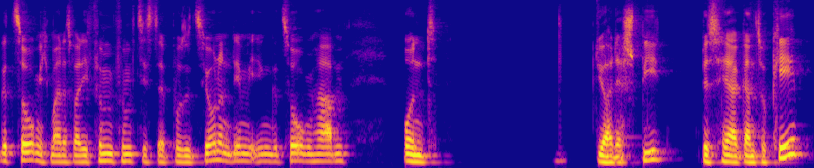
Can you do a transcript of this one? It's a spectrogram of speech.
gezogen. Ich meine, das war die 55. Position, an dem wir ihn gezogen haben. Und ja, der spielt bisher ganz okay.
